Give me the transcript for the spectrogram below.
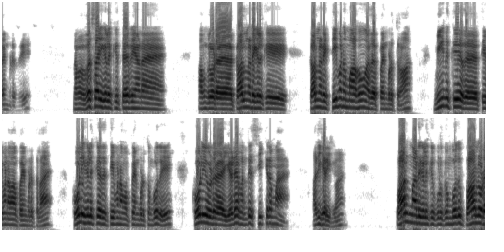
பயன்படுது. நம்ம விவசாயிகளுக்கு தேவையான அவங்களோட கால்நடைகளுக்கு கால்நடை தீவனமாகவும் அதை பயன்படுத்துகிறோம் மீனுக்கு அதை தீவனமாக பயன்படுத்தலாம். கோழிகளுக்கு அது தீவனமாக பயன்படுத்தும் போது கோழியோட எடை வந்து சீக்கிரமாக அதிகரிக்கும். பால் மாடுகளுக்கு கொடுக்கும்போது பாலோட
